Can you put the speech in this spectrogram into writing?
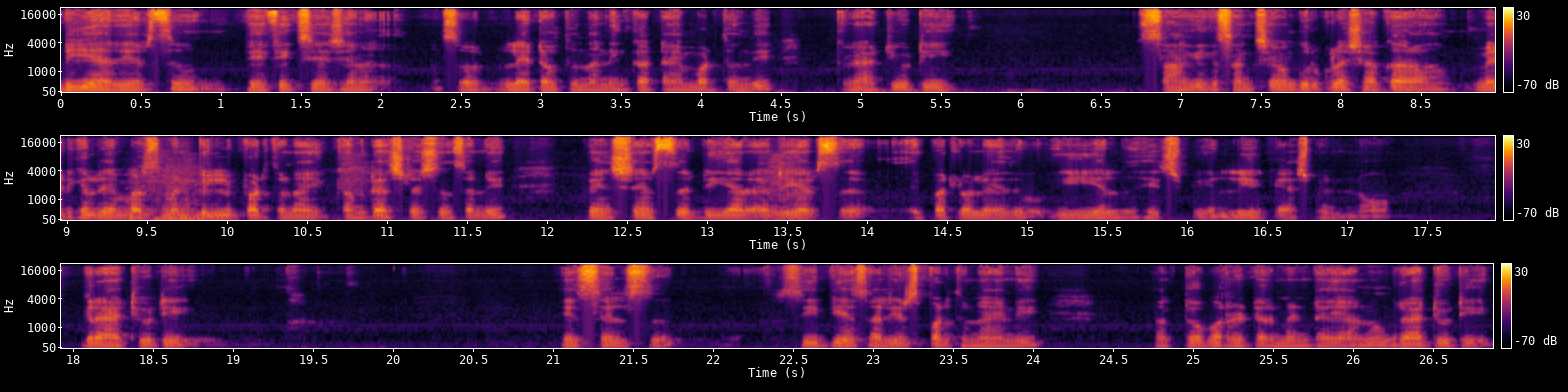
DA arrears pay fixation so, late అవుతుందండి. ఇంకా టైం పడుతుంది. గ్రాట్యుటీ సాంఘిక సంక్షేమ గురుకుల శాఖ మెడికల్ రియంబర్స్‌మెంట్ బిల్లు పడుతున్నాయి. కంగ్రాచులేషన్స్ అండి. పెన్షన్స్ డిఆర్ అరియర్స్ ఇప్పట్లో లేదు. EL, HPL leave encashment no. Gratuity SLS, CPS arrears పడుతున్నాయండి. అక్టోబర్ రిటైర్మెంట్ అయ్యాను. గ్రాట్యుటీ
